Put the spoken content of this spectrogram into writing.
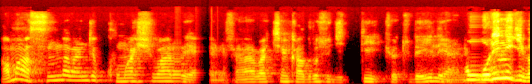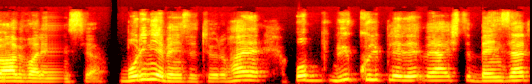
Ama aslında bence kumaş var yani. Fenerbahçe'nin kadrosu ciddi, kötü değil yani. Borini gibi abi Valencia. Borini'ye benzetiyorum. Hani o büyük kulüpleri veya işte benzer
